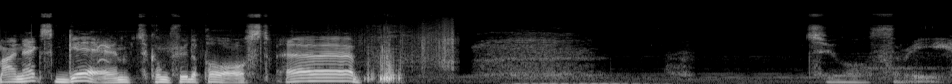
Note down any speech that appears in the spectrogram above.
My next game to come through the post. Uh, two or three.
